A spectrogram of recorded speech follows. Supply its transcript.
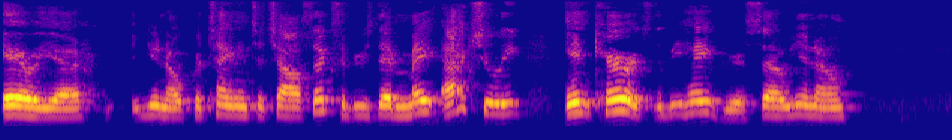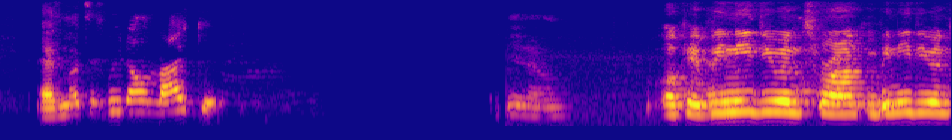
area, you know, pertaining to child sex abuse that may actually encourage the behavior. So, you know as much as we don't like it. You know. Okay, we need you in Toronto. We need you in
